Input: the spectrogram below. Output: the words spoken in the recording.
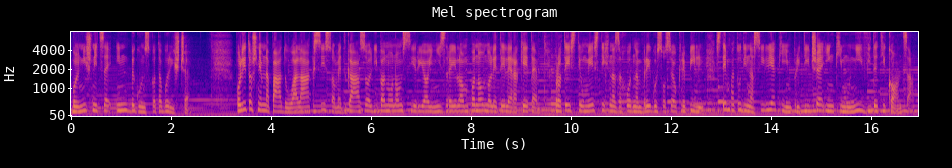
bolnišnice in begunsko taborišče. Po letošnjem napadu v Al-Aksi so med Gazo, Libanonom, Sirijo in Izraelom ponovno letele rakete. Protesti v mestih na Zahodnem bregu so se okrepili, s tem pa tudi nasilje, ki jim pritiče in ki mu ni videti konca.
